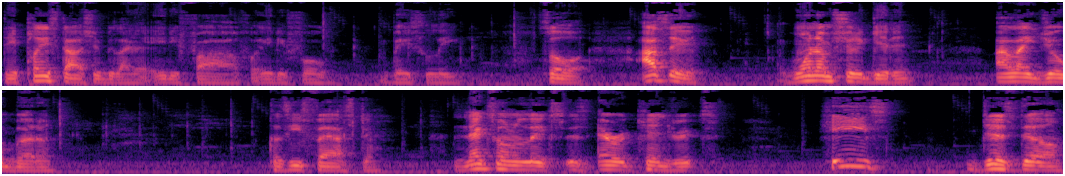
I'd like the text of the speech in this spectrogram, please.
their play style should be like an 85 or 84 base elite. So I say one of them should get it. I like Joe better because he's faster. Next on the list is Eric Kendricks. He's just there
